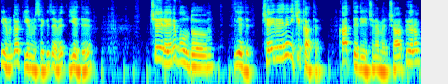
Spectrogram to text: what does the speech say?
24, 28. Evet 7. Çeyreğini buldum. 7. Çeyreğinin 2 katı. Kat dediği için hemen çarpıyorum.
